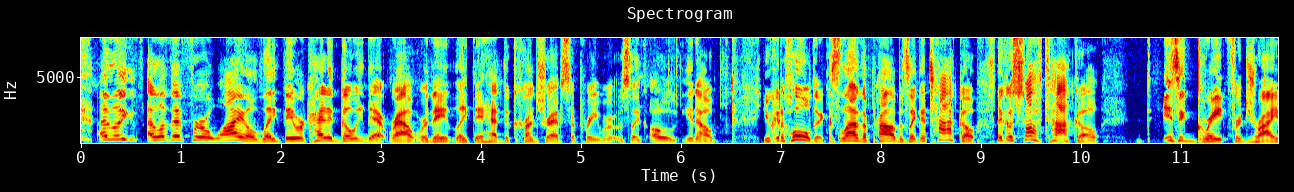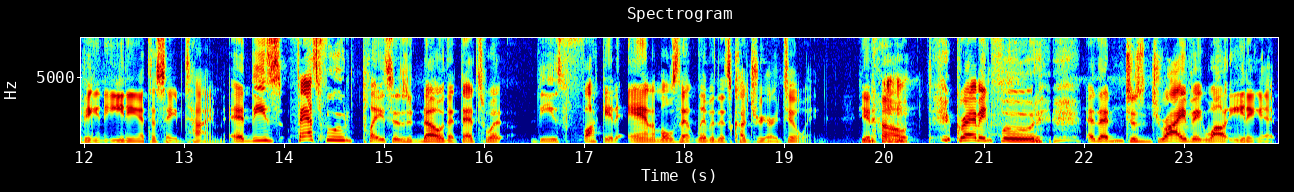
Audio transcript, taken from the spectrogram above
I like I love that for a while. Like they were kind of going that route where they like they had the Crunchwrap Supreme. Where it was like, oh, you know, you can hold it because a lot of the problem is like a taco, like a soft taco, isn't great for driving and eating at the same time. And these fast food places know that that's what these fucking animals that live in this country are doing. You know, mm-hmm. grabbing food and then just driving while eating it.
